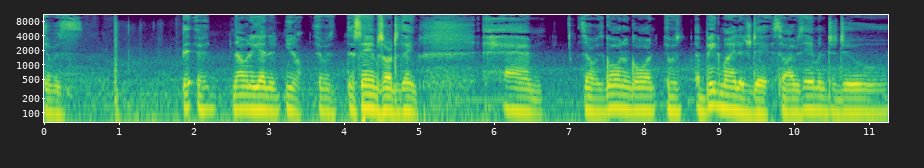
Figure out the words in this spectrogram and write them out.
it was. It, it, now and again, it, you know, it was the same sort of thing. Um, so I was going and going. It was a big mileage day, so I was aiming to do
